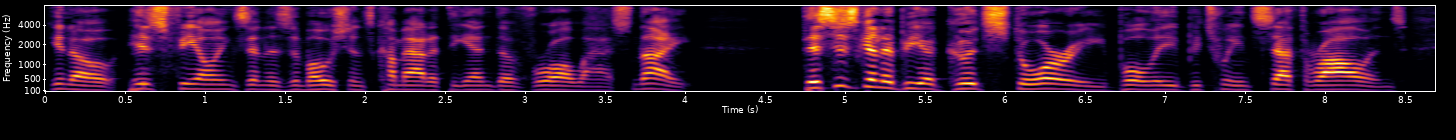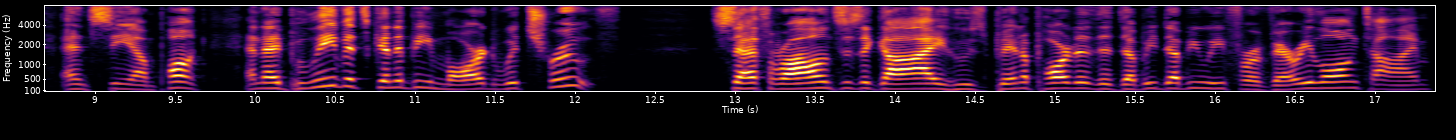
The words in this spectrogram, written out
you know, his feelings and his emotions come out at the end of Raw last night. This is going to be a good story, bully, between Seth Rollins and CM Punk and I believe it's going to be marred with truth. Seth Rollins is a guy who's been a part of the WWE for a very long time.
